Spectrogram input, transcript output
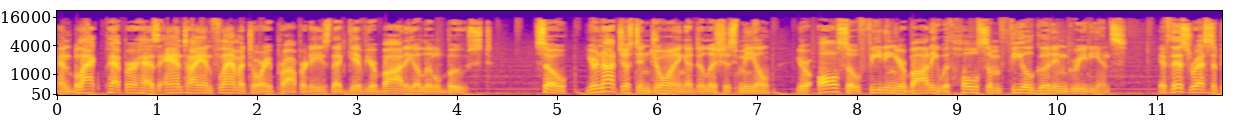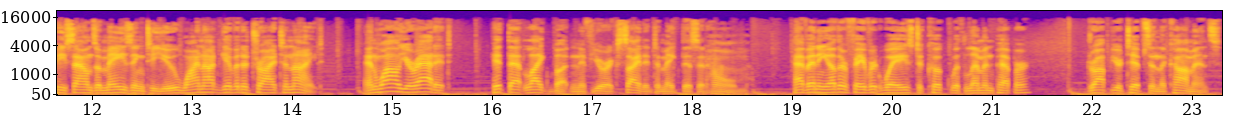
and black pepper has anti-inflammatory properties that give your body a little boost. So, you're not just enjoying a delicious meal, you're also feeding your body with wholesome feel-good ingredients. If this recipe sounds amazing to you, why not give it a try tonight? And while you're at it, hit that like button if you're excited to make this at home. Have any other favorite ways to cook with lemon pepper? Drop your tips in the comments.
